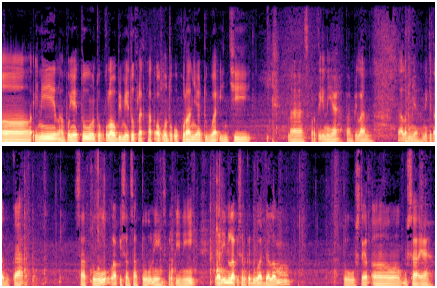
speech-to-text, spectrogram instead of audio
uh, ini lampunya itu untuk low beam itu flat cut off untuk ukurannya 2 inci. Nah seperti ini ya tampilan dalamnya. Ini kita buka. Satu lapisan satu nih seperti ini. Dan ini lapisan kedua dalam. Tuh uh, busa ya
